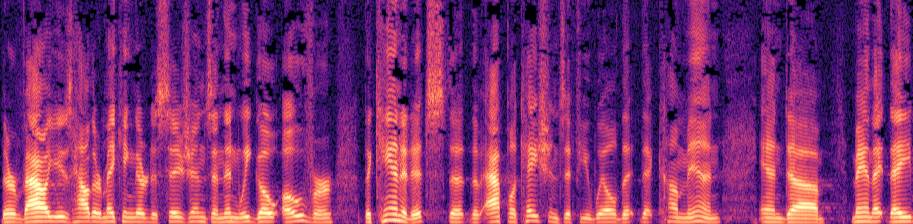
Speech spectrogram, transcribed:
their values, how they're making their decisions, and then we go over the candidates, the, the applications, if you will, that, that come in. And uh, man, they, they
